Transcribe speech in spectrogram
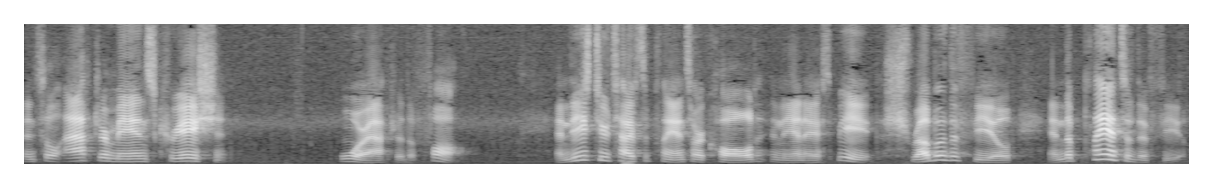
until after man's creation or after the fall. And these two types of plants are called, in the NASB, the shrub of the field and the plant of the field.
